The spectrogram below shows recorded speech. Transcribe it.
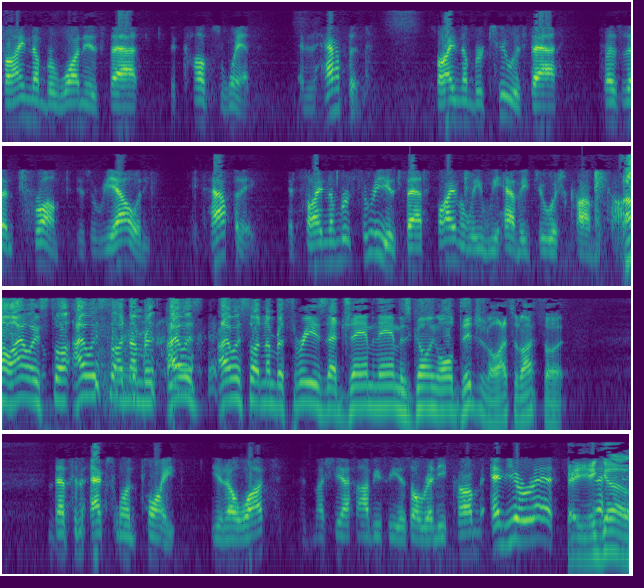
sign number one is that the Cubs win, and it happened. Sign number two is that President Trump is a reality. It's happening. And sign number three is that finally we have a Jewish Comic Con. Oh, I always thought I always thought number I always I always thought number three is that JM in the AM is going all digital. That's what I thought. That's an excellent point. You know what? Mashiach obviously has already come, and you're it. There you go.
